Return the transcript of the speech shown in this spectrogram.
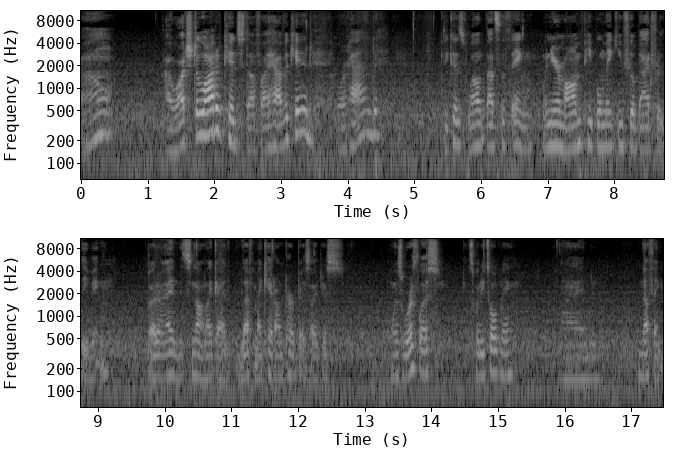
well, I watched a lot of kid stuff. I have a kid, or had. because well that's the thing when you're a mom people make you feel bad for leaving but I, it's not like i left my kid on purpose i just was worthless that's what he told me i did nothing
